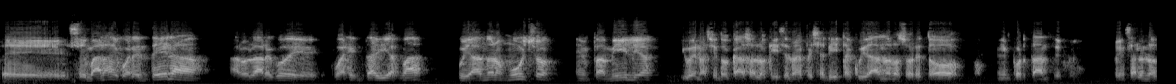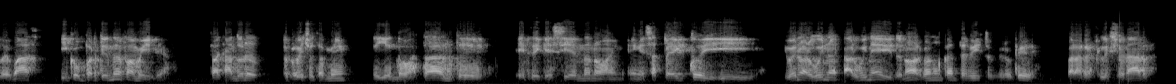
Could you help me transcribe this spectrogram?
Eh, semanas de cuarentena a lo largo de 40 días más, cuidándonos mucho en familia, y bueno, haciendo caso a lo que dicen los especialistas, cuidándonos sobre todo, muy importante, pues, pensar en los demás y compartiendo en familia, sacándole provecho también, leyendo bastante, enriqueciéndonos en, ese aspecto y, bueno, algo, algo inédito, ¿no? Algo nunca antes visto, creo que para reflexionar.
